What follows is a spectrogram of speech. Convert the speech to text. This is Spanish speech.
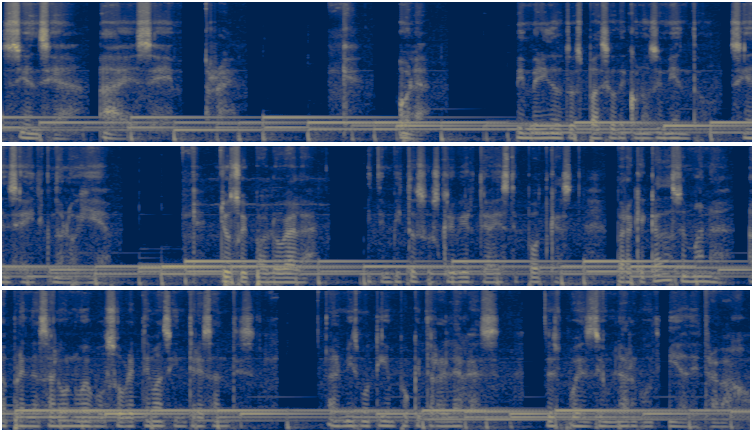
Ciencia ASMR. Hola, bienvenido a tu espacio de conocimiento, ciencia y tecnología. Yo soy Pablo Gala y te invito a suscribirte a este podcast para que cada semana aprendas algo nuevo sobre temas interesantes, al mismo tiempo que te relajas después de un largo día de trabajo.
